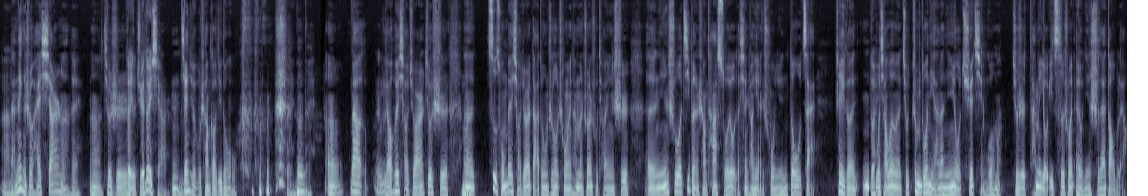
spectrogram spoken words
啊，嗯，那个时候还仙儿呢，对，嗯，就是对，绝对仙儿，嗯，坚决不唱高级动物。对对对，嗯，那嗯聊回小娟儿，就是嗯、自从被小娟儿打动之后，成为他们专属调音师，呃，您说基本上他所有的现场演出您都在。这个，嗯对我想问问，就这么多年了，您有缺勤过吗？就是他们有一次说，哎呦，您实在到不了，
